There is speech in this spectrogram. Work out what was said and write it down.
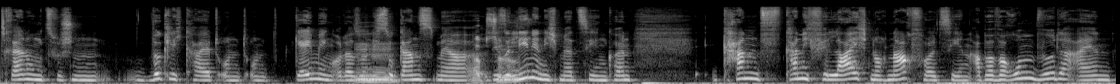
Trennung zwischen Wirklichkeit und und Gaming oder so mhm. nicht so ganz mehr Absolut. diese Linie nicht mehr ziehen können, kann kann ich vielleicht noch nachvollziehen. Aber warum würde ein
